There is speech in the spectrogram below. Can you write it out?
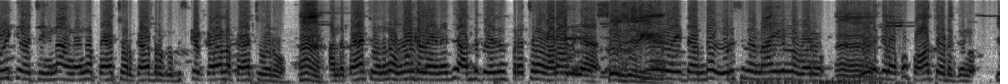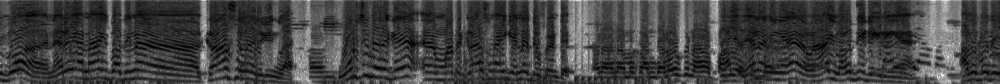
குளிக்க வச்சீங்கன்னா அங்கங்க பேட்ச் ஒரு காட்டு இருக்கும். பிஸ்கட் கலர்ல பேட்ச் வரும். அந்த பேட்ச் வந்து ஓல்டு லைனேஜ் அந்த பிரச்சனை வராதுங்க. சரி ஒயிட்டா இருந்தா ஒரு சில நாய்கள்ல வரும். எடுக்கிறப்ப பார்த்து எடுக்கணும். இப்போ நிறைய நாய் பாத்தீங்கன்னா கிராஸ் எல்லாம் இருக்குங்களா? ஒரிஜினலுக்கு மத்த கிராஸ் நாய்க்கு என்ன டிஃபரெண்ட் ஆனா நமக்கு அந்த அளவுக்கு நான் தெரியாது. ஏன்னா. நீங்க நாய் வளர்த்திட்டு இருக்கிறீங்க. அத பத்தி?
